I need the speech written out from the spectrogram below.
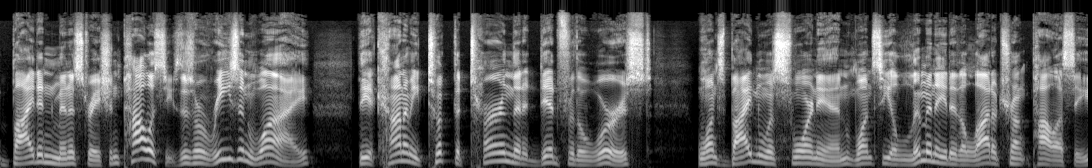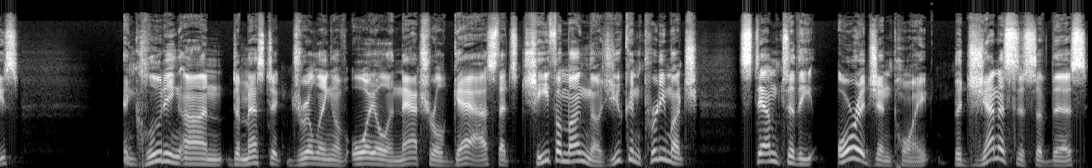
Biden administration policies. There's a reason why the economy took the turn that it did for the worst once Biden was sworn in, once he eliminated a lot of Trump policies, including on domestic drilling of oil and natural gas. That's chief among those. You can pretty much stem to the origin point, the genesis of this,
